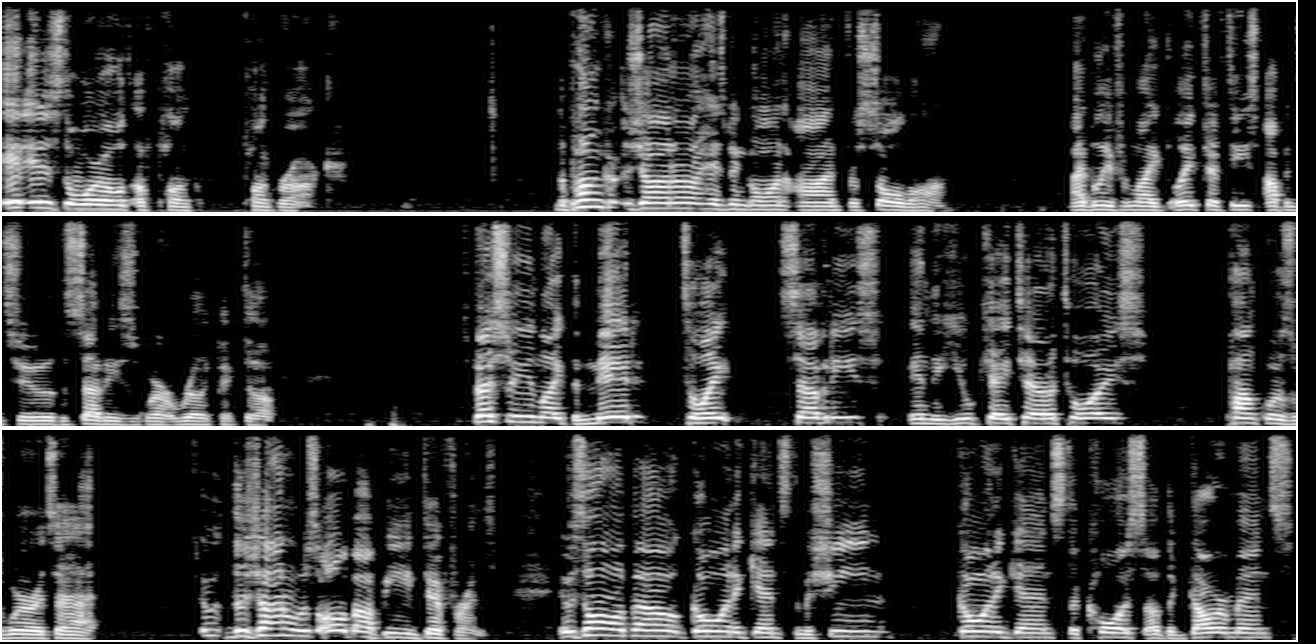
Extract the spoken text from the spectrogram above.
It is the world of punk punk rock. The punk genre has been going on for so long. I believe from like the late 50s up into the 70s is where it really picked up. Especially in like the mid to late 70s in the UK territories, punk was where it's at. The genre was all about being different. It was all about going against the machine, going against the course of the government,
